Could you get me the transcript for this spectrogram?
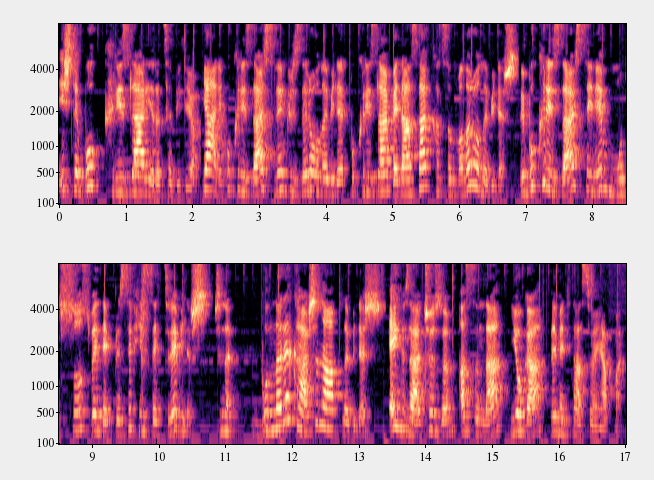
İşte bu krizler yaratabiliyor. Yani bu krizler sinir krizleri olabilir. Bu krizler bedensel kasılmalar olabilir. Ve bu krizler seni mutsuz ve depresif hissettirebilir. Şimdi bunlara karşı ne yapılabilir? En güzel çözüm aslında yoga ve meditasyon yapmak.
